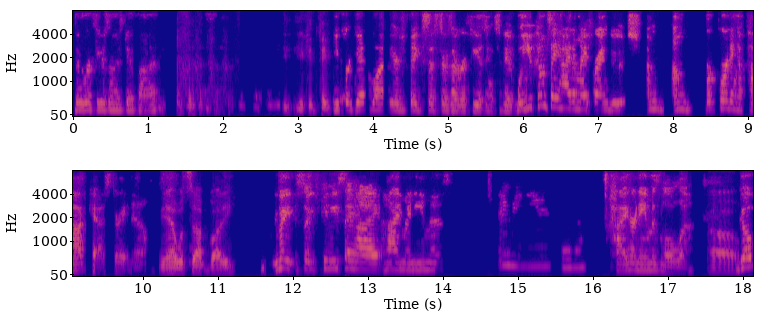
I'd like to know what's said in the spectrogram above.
They're refusing to do pot. you, you can take. You that. forget what your big sisters are refusing to do. Will you come say hi to my friend Gooch? I'm I'm recording a podcast right now. Yeah, what's up, buddy? Wait, so can you say hi? Hi, my name is. Hi, my name is Lola. Hi, her name is Lola. Oh. Go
